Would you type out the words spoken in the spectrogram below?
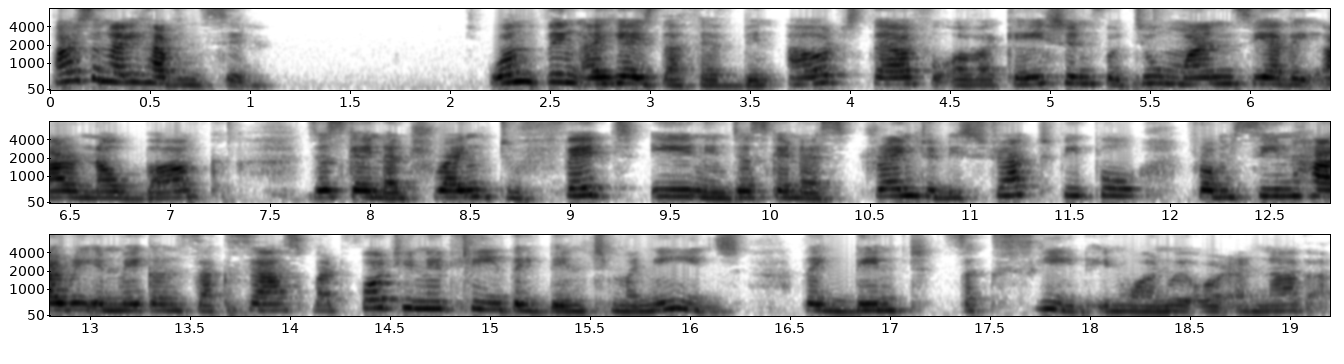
personally haven't seen one thing I hear is that they've been out there for a vacation for two months. Here they are now back, just kind of trying to fit in and just kind of trying to distract people from seeing Harry and Meghan's success. But fortunately, they didn't manage. They didn't succeed in one way or another.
